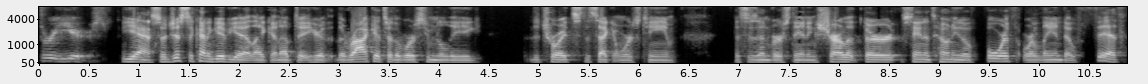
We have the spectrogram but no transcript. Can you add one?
three years. Yeah. So just to kind of give you like an update here, the Rockets are the worst team in the league. Detroit's the second worst team. This is inverse standing. Charlotte third, San Antonio fourth, Orlando fifth.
